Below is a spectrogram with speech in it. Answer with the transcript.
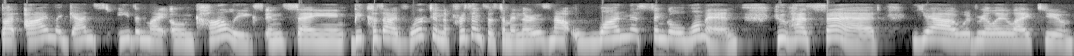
but i'm against even my own colleagues in saying because i've worked in the prison system and there is not one single woman who has said yeah i would really like to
